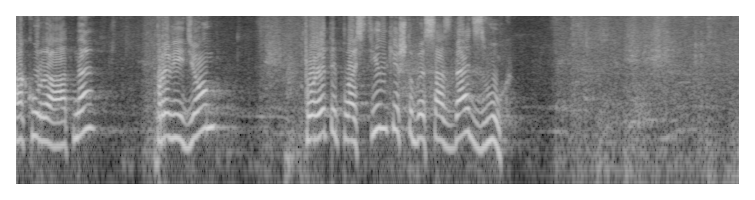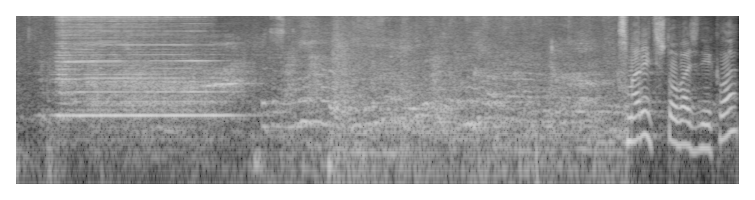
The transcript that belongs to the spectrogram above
аккуратно проведем по этой пластинке, чтобы создать звук. Смотрите, что возникло.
